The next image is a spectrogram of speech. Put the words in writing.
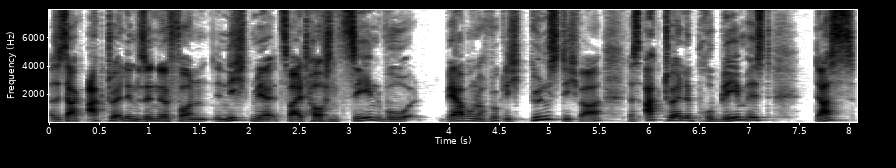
also ich sage aktuell im Sinne von nicht mehr 2010, wo Werbung noch wirklich günstig war. Das aktuelle Problem ist, dass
